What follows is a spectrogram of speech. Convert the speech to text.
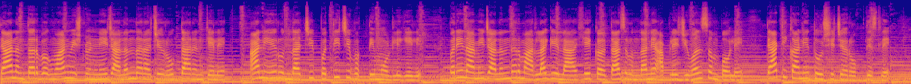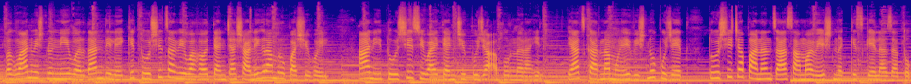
त्यानंतर भगवान विष्णूंनी जालंधराचे रूप धारण केले आणि वृंदाची पतीची भक्ती मोडली गेली. परिणामी जालंधर मारला गेला हे कळताच वृंदाने आपले जीवन संपवले. त्या ठिकाणी तुळशीचे रोप दिसले. भगवान विष्णूंनी वरदान दिले की तुळशीचा विवाह त्यांच्या शालिग्राम रूपाशी होईल आणि तुळशीशिवाय त्यांची पूजा अपूर्ण राहील. याच कारणामुळे विष्णू पूजेत तुळशीच्या पानांचा समावेश नक्कीच केला जातो.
